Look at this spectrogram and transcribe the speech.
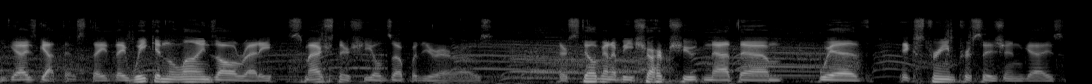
You guys got this. They, they weaken the lines already. Smash their shields up with your arrows. They're still going to be sharpshooting at them with extreme precision, guys.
